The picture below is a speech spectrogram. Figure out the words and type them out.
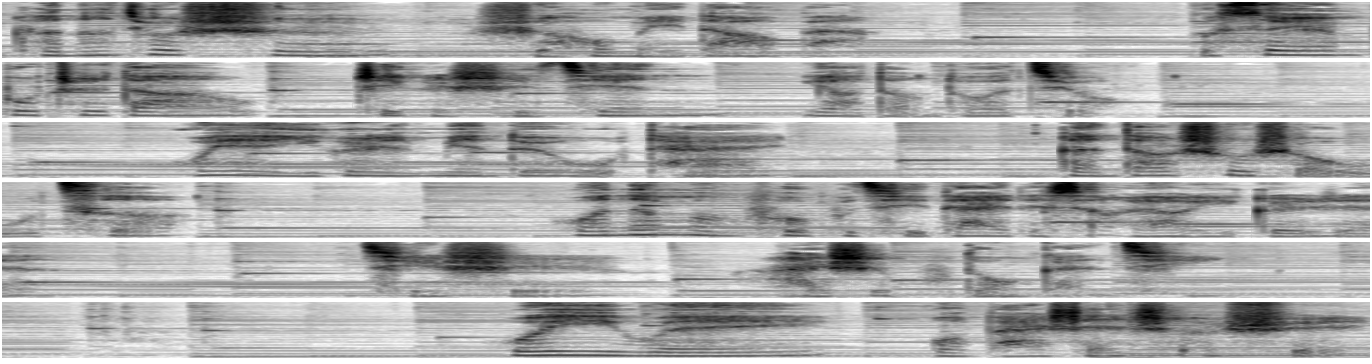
可能就是时候没到吧。我虽然不知道这个时间要等多久，我也一个人面对舞台，感到束手无策。我那么迫不及待的想要一个人，其实还是不懂感情。我以为我跋山涉水，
